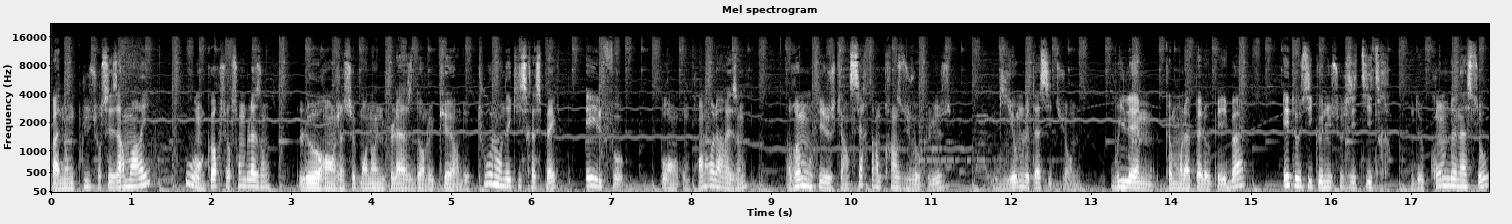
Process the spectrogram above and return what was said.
pas non plus sur ses armoiries, ou encore sur son blason. Le orange a cependant une place dans le cœur de tout Hollandais qui se respecte, et il faut, pour en comprendre la raison, remonter jusqu'à un certain prince du Vaucluse, Guillaume le Taciturne. Willem, comme on l'appelle aux Pays-Bas, est aussi connu sous ses titres de comte de Nassau,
